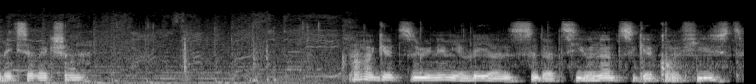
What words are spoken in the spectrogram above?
Make selection don't forget to rename your layers so that you will not get confused.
